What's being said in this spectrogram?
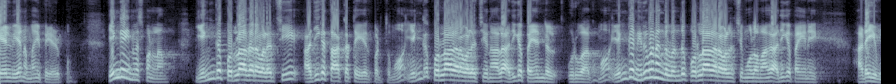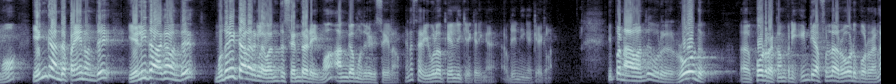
கேள்வியை நம்ம இப்போ எழுப்போம். எங்கே இன்வெஸ்ட் பண்ணலாம்? எங்க பொருளாதார வளர்ச்சி அதிக தாக்கத்தை ஏற்படுத்துமோ எங்க பொருளாதார வளர்ச்சியினால அதிக பயன்கள் உருவாகுமோ எங்க நிறுவனங்கள் வந்து பொருளாதார வளர்ச்சி மூலமாக அதிக பயனை அடையுமோ எங்க அந்த பயன் வந்து எளிதாக வந்து முதலீட்டாளர்களை வந்து சென்றடையுமோ அங்கே முதலீடு செய்யலாம். என்ன சார் இவ்வளோ கேள்வி கேட்குறீங்க அப்படின்னு நீங்கள் கேட்கலாம். இப்போ நான் வந்து ஒரு ரோடு போடுற கம்பெனி இந்தியா ஃபுல்லாக ரோடு போடுறாங்க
